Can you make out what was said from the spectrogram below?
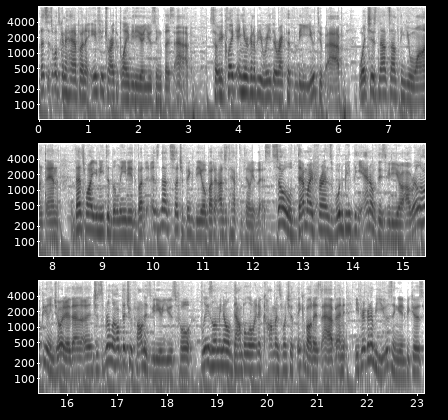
this is what's gonna happen if you try to play video using this app. So you click and you're gonna be redirected to the YouTube app, which is not something you want and that's why you need to delete it, but it's not such a big deal, but I just have to tell you this. So that my friends would be the end of this video. I really hope you enjoyed it and I just really hope that you found this video useful. Please let me know down below in the comments what you think about this app and if you're gonna be using it because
